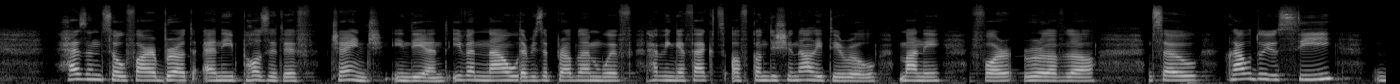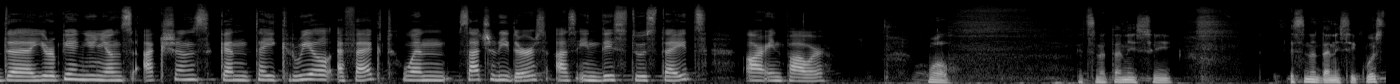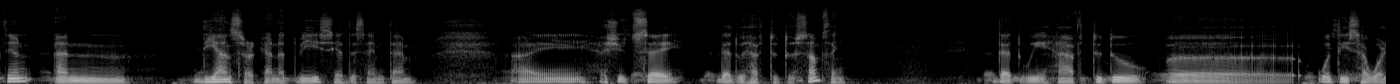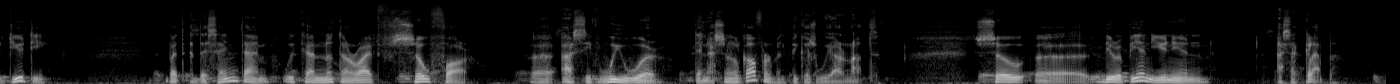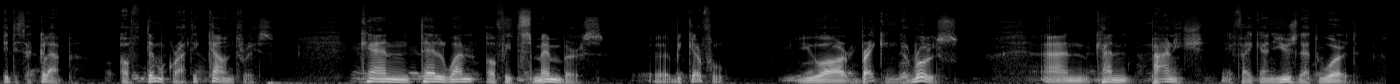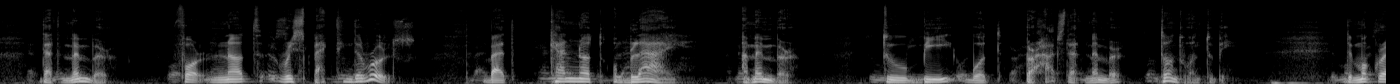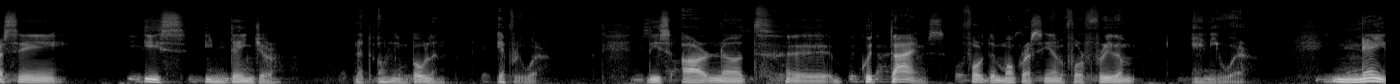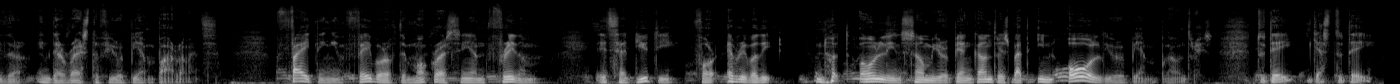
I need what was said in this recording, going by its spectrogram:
hasn't so far brought any positive change in the end. Even now, there is a problem with having effects of conditionality rule, money for rule of law. So, how do you see the European Union's actions can take real effect when such leaders as in these two states are in power? Well, it's not an easy it's not an easy question and the answer cannot be easy at the same time. I, I should say that we have to do something, that we have to do uh, what is our duty. But at the same time, we cannot arrive so far uh, as if we were the national government, because we are not. So, uh, the European Union, as a club, it is a club of democratic countries can tell one of its members, uh, be careful, you are breaking the rules, and can punish, if I can use that word, that member for not respecting the rules, but cannot oblige a member to be what perhaps that member don't want to be. Democracy is in danger, not only in Poland, everywhere. These are not uh, good times for democracy and for freedom anywhere, neither in the rest of European parliaments. Fighting in favor of democracy and freedom it's a duty for everybody, not only in some European countries, but in all European countries. Today, just today,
